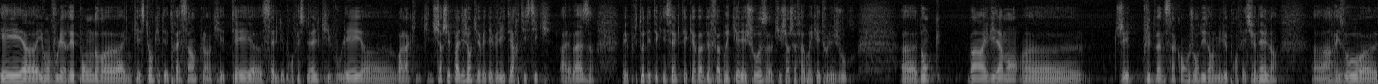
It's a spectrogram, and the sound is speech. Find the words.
Euh, et, on voulait répondre euh, à une question qui était très simple, hein, qui était euh, celle des professionnels qui voulaient, voilà, qui, ne cherchaient pas des gens qui avaient des velléités artistiques à la base, mais plutôt des techniciens qui étaient capables de fabriquer les choses qu'ils cherchent à fabriquer tous les jours. donc, ben, évidemment, j'ai plus de 25 ans aujourd'hui dans le milieu professionnel, un réseau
